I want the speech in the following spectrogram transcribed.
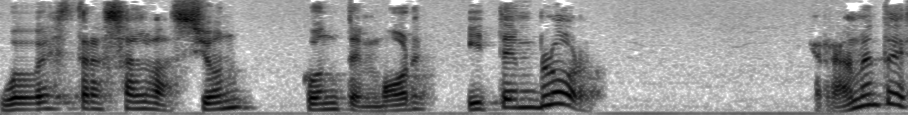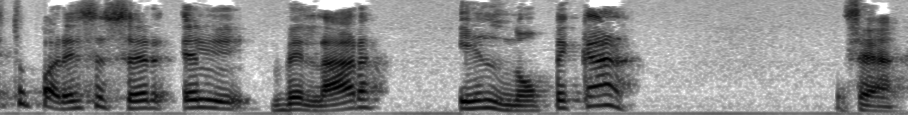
vuestra salvación con temor y temblor. realmente esto parece ser el velar y el no pecar. O sea,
